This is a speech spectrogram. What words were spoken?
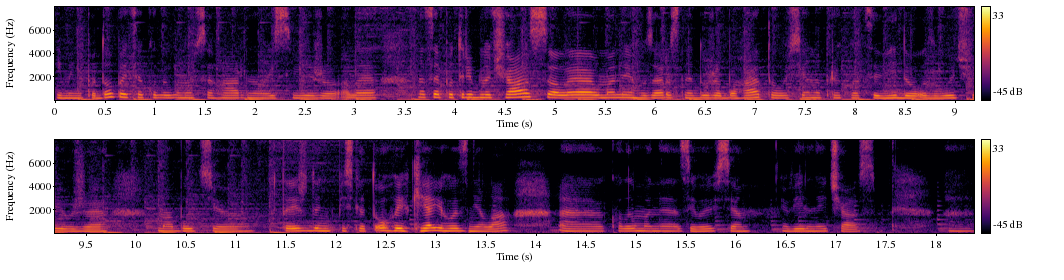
і мені подобається, коли воно все гарно і свіжо. Але на це потрібно час, але у мене його зараз не дуже багато. Ось я, наприклад, це відео озвучую вже, мабуть, е, тиждень після того, як я його зняла, е, коли в мене з'явився вільний час. Е,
